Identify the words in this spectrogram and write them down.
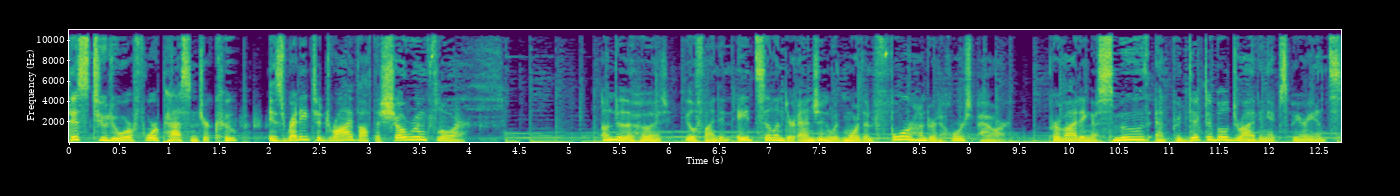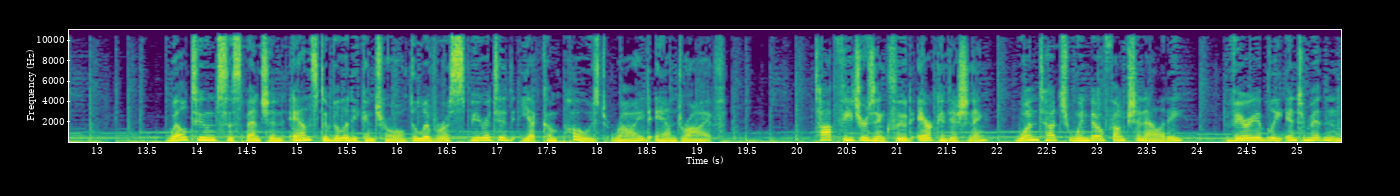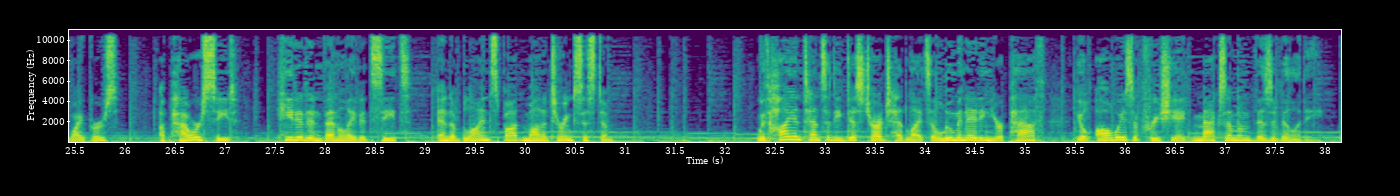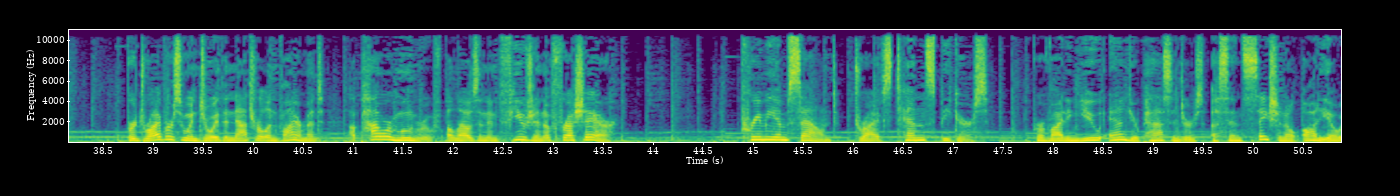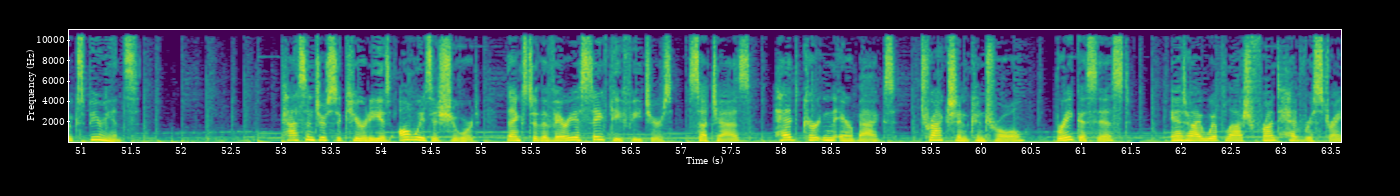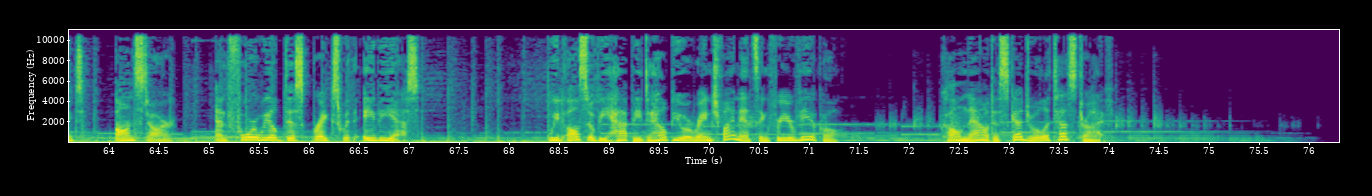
This two-door, four-passenger coupe is ready to drive off the showroom floor. Under the hood, you'll find an eight-cylinder engine with more than 400 horsepower, providing a smooth and predictable driving experience. Well-tuned suspension and stability control deliver a spirited yet composed ride and drive. Top features include air conditioning, one-touch window functionality, variably intermittent wipers, a power seat, heated and ventilated seats, and a blind spot monitoring system. With high-intensity discharge headlights illuminating your path, you'll always appreciate maximum visibility. For drivers who enjoy the natural environment, a power moonroof allows an infusion of fresh air. Premium sound drives 10 speakers, providing you and your passengers a sensational audio experience. Passenger security is always assured thanks to the various safety features such as head curtain airbags, traction control, brake assist, anti-whiplash front head restraints, OnStar, and four-wheel disc brakes with ABS. We'd also be happy to help you arrange financing for your vehicle. Call now to schedule a test drive.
